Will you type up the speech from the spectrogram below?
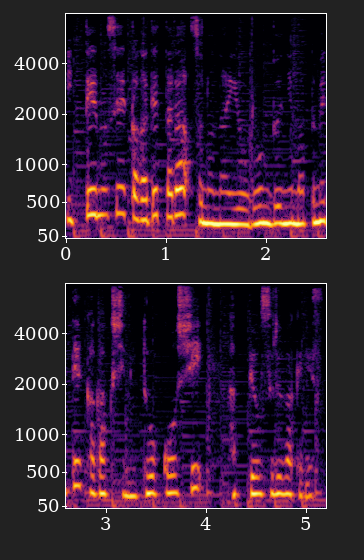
一定の成果が出たらその内容を論文にまとめて科学誌に投稿し発表するわけです。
